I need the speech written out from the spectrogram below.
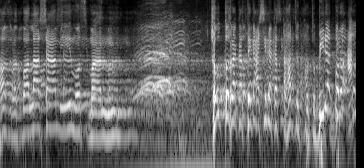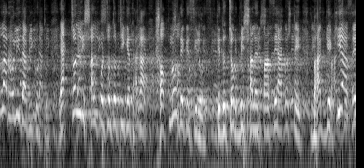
হজরত বলা স্বামী মুসমান? সত্তর রাখার থেকে আশি রাখার তাহাজ্জুদ পড়তো বিরাট বড় আল্লাহর অলি দাবি একচল্লিশ সাল পর্যন্ত টিকে দেখেছিল। কিন্তু চব্বিশ সালের পাঁচই আগস্টে ভাগ্যে কি আছে?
